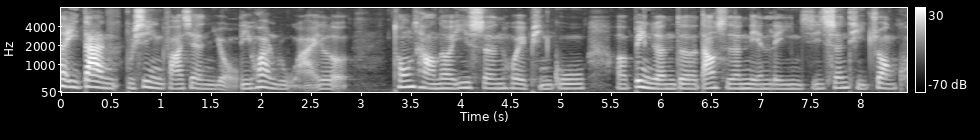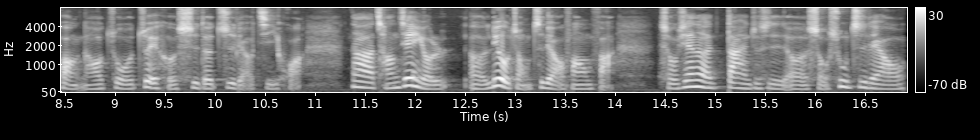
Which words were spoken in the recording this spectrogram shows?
那一旦不幸发现有罹患乳癌了，通常呢，医生会评估呃病人的当时的年龄以及身体状况，然后做最合适的治疗计划。那常见有呃六种治疗方法。首先呢，当然就是呃手术治疗，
